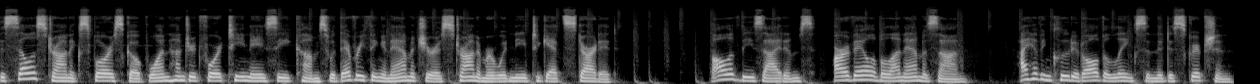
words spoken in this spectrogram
The Celestron ExploraScope 114AZ comes with everything an amateur astronomer would need to get started. All of these items are available on Amazon. I have included all the links in the description.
